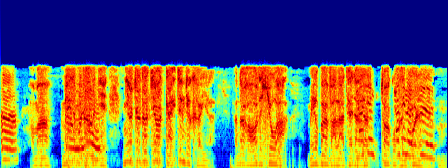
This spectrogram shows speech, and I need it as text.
嗯。好吗？没什么大问题，你要叫他只要改正就可以了，让他好好的修啊，没有办法了，台长要照顾很多人，嗯。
